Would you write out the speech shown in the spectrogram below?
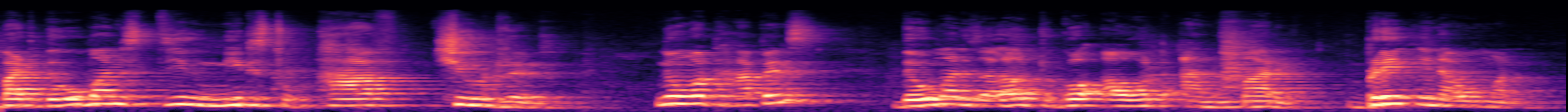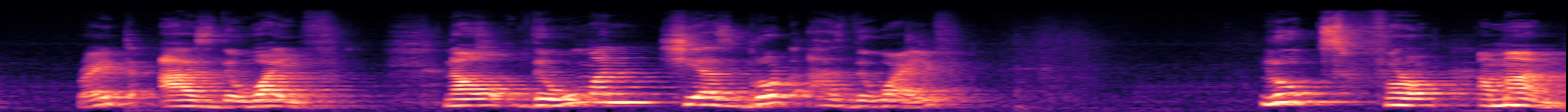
but the woman still needs to have children. You know what happens? The woman is allowed to go out and marry, bring in a woman, right? As the wife. Now, the woman she has brought as the wife looks for a man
